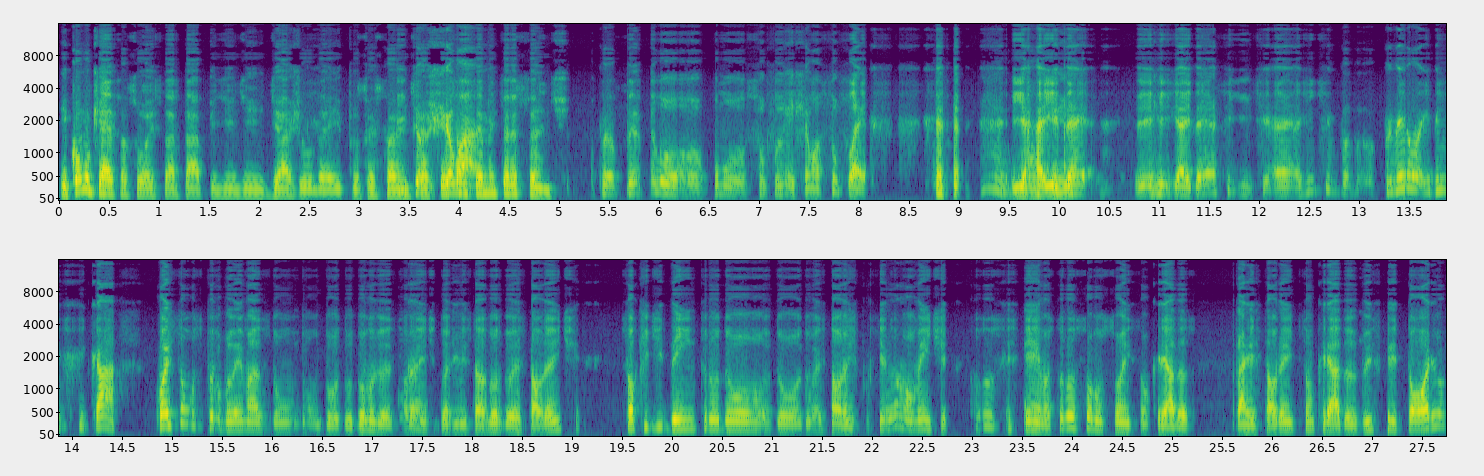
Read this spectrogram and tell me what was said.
E como que é essa sua startup de, de, de ajuda aí para os restaurantes? Então, acho chama, que é um tema interessante. Pelo, como Suflex, chama Suflex. e, okay. a ideia, e a ideia é a seguinte, é a gente primeiro identificar quais são os problemas do, do, do, dono do restaurante, do administrador do restaurante, só que de dentro do, do, do restaurante. Porque normalmente todos os sistemas, todas as soluções são criadas para restaurante são criadas do escritório,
